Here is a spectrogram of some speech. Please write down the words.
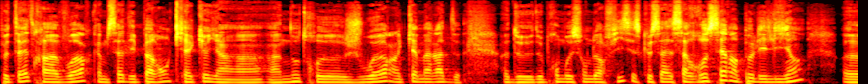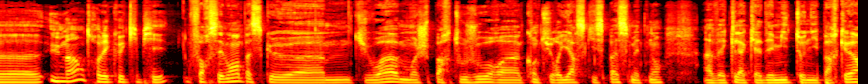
peut-être, à avoir comme ça des parents qui accueillent un, un autre joueur, un camarade de, de promotion de leur fils? Est-ce que ça, ça resserre un peu les liens euh, humains entre les coéquipiers? Forcément, parce que euh, tu vois, moi je pars toujours euh, quand tu regardes ce qui se passe maintenant avec l'académie Tony Parker,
